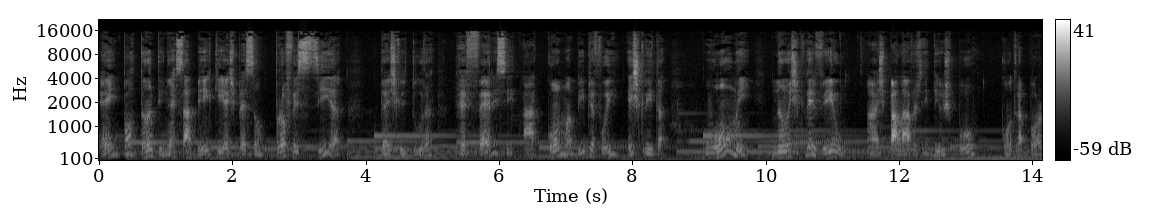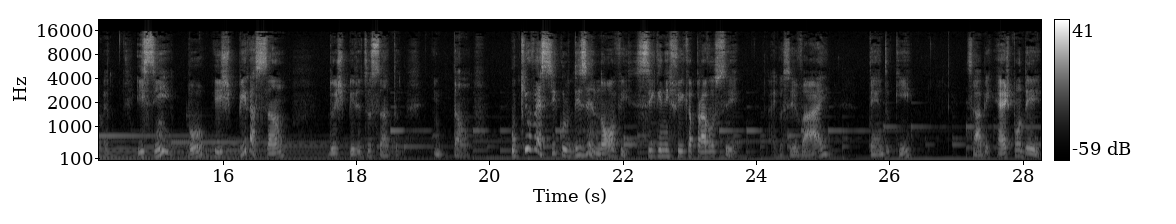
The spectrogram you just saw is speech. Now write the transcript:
É importante, né, saber que a expressão profecia da Escritura refere-se a como a Bíblia foi escrita. O homem não escreveu as palavras de Deus por conta própria, e sim por inspiração do Espírito Santo. Então, o que o versículo 19 significa para você? Aí você vai tendo que, sabe, responder.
